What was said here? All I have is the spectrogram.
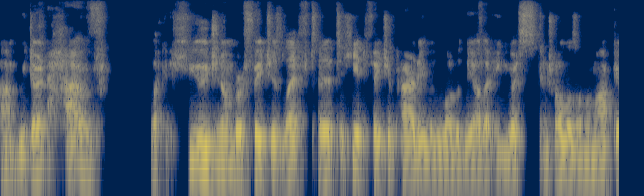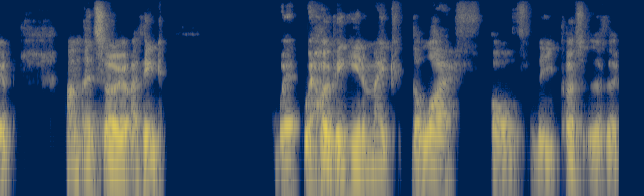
Um, we don't have like a huge number of features left to, to hit feature parity with a lot of the other ingress controllers on the market. Um, and so I think we're, we're hoping here to make the life of the person of the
